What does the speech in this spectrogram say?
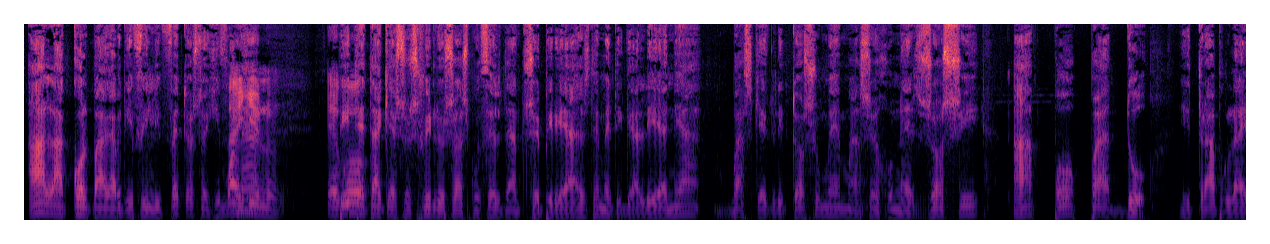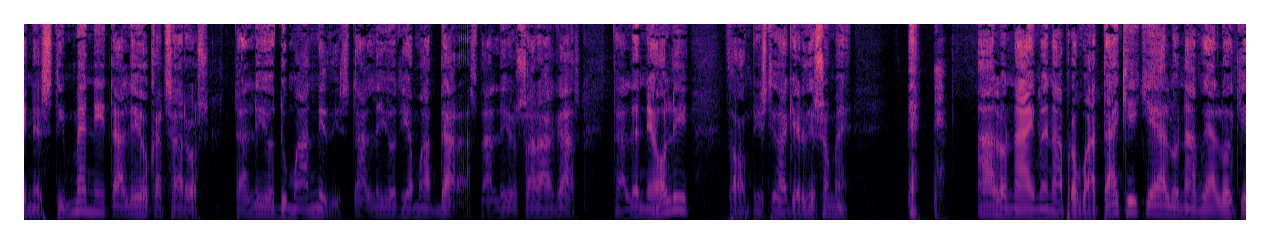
άλλα κόλπα, αγαπητοί φίλοι, φέτος το Θα χειμώνα. γίνουν. Εγώ Πείτε τα και στους φίλους σας που θέλετε να τους επηρεάζετε με την καλή έννοια. Μπας και γλιτώσουμε, μας έχουν ζώσει από παντού. Η τράπουλα είναι στημένη, τα λέει ο Κατσαρός. Τα λέει ο Ντουμανίδης, τα λέει ο Διαμαντάρας, τα λέει ο Σαραγάς. Τα λένε όλοι. Θα μου πεις τι θα κερδίσουμε; Ε, άλλο να είμαι ένα προβατάκι και άλλο να βγάλω και,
